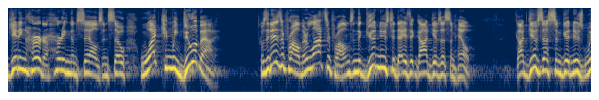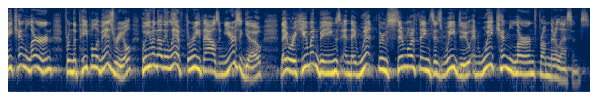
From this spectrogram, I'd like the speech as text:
getting hurt or hurting themselves. And so, what can we do about it? Because it is a problem. There are lots of problems. And the good news today is that God gives us some help. God gives us some good news. We can learn from the people of Israel, who, even though they lived 3,000 years ago, they were human beings and they went through similar things as we do, and we can learn from their lessons.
